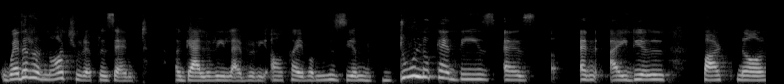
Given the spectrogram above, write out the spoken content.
whether or not you represent a gallery, library, archive, or museum, do look at these as an ideal partner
